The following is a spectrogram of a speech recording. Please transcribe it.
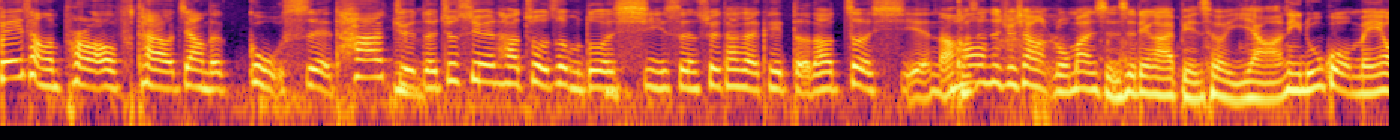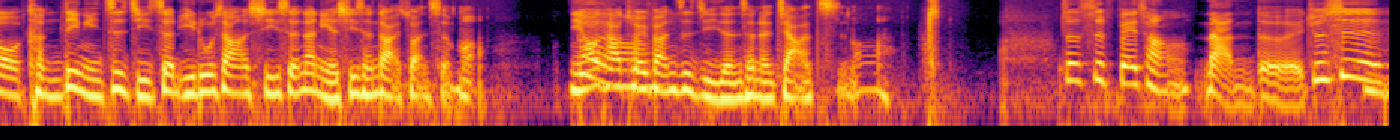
非常的 proud of 他有这样的故事。他觉得就是因为他做这么多的牺牲，嗯、所以他才可以得到这些。然后，甚至就像罗曼史是恋爱别册一样啊！你如果没有肯定你自己这一路上的牺牲，那你的牺牲到底算什么？你要他推翻自己人生的价值吗？啊、这是非常难的、欸。就是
